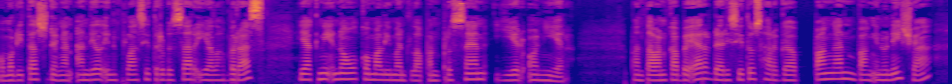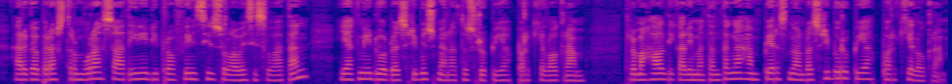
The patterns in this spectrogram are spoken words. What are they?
Komoditas dengan andil inflasi terbesar ialah beras, yakni 0,58 persen year on year. Pantauan KBR dari situs harga pangan Bank Indonesia, harga beras termurah saat ini di Provinsi Sulawesi Selatan, yakni Rp12.900 per kilogram. Termahal di Kalimantan Tengah hampir Rp19.000 per kilogram.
